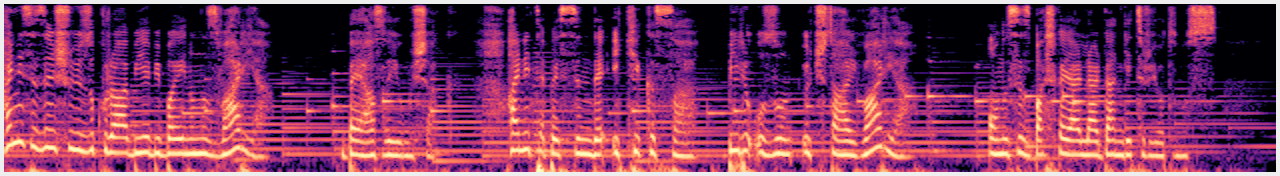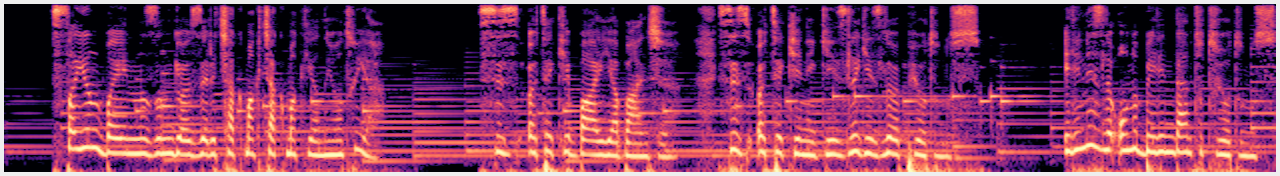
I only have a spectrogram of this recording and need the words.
Hani sizin şu yüzü kurabiye bir bayanınız var ya, beyaz ve yumuşak. Hani tepesinde iki kısa, biri uzun üç tay var ya, onu siz başka yerlerden getiriyordunuz. Sayın bayanınızın gözleri çakmak çakmak yanıyordu ya, siz öteki bay yabancı, siz ötekini gizli gizli öpüyordunuz. Elinizle onu belinden tutuyordunuz,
